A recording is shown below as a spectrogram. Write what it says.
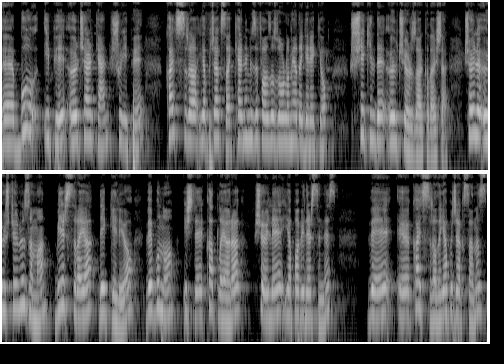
E, bu ipi ölçerken şu ipi kaç sıra yapacaksak kendimizi fazla zorlamaya da gerek yok. Şu şekilde ölçüyoruz arkadaşlar. Şöyle ölçtüğümüz zaman bir sıraya dek geliyor ve bunu işte katlayarak şöyle yapabilirsiniz. Ve e, kaç sırada yapacaksanız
